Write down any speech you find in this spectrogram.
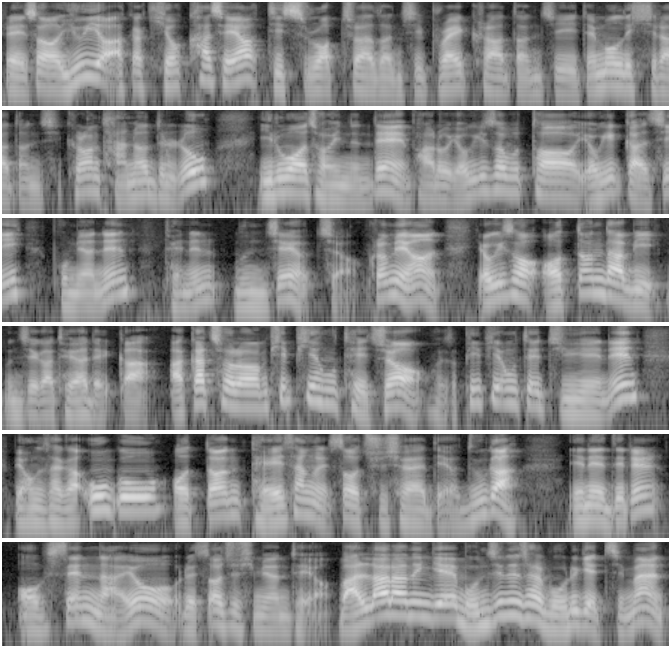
그래서 유의어 아까 기억하세요? disrupt라든지 break라든지 demolish라든지 그런 단어들로 이루어져 있는데 바로 여기서부터 여기까지 보면은 되는 문제였죠. 그러면 여기서 어떤 답이 문제가 돼야 될까? 아까처럼 PP 형태죠. 그래서 PP 형태 뒤에는 명사가 오고 어떤 대상을 써 주셔야 돼요. 누가? 얘네들을 없앴나요?를 써주시면 돼요. 말라라는 게 뭔지는 잘 모르겠지만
